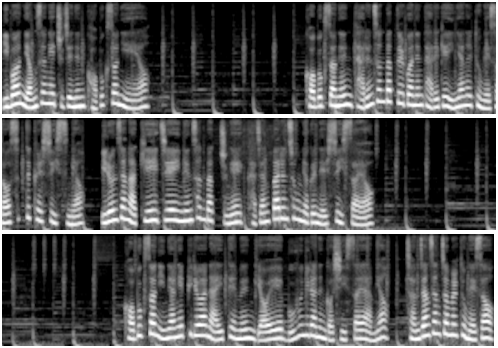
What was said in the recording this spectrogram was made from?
이번 영상의 주제는 거북선이에요. 거북선은 다른 선박들과는 다르게 인양을 통해서 습득할 수 있으며 이론상 아키에이지에 있는 선박 중에 가장 빠른 속력을 낼 수 있어요. 거북선 인양에 필요한 아이템은 여해의 무훈이라는 것이 있어야 하며 전장 상점을 통해서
